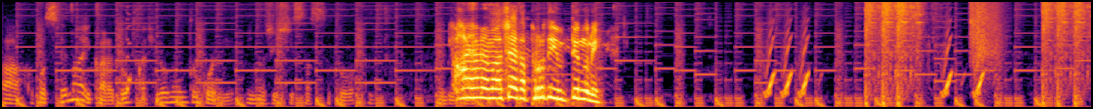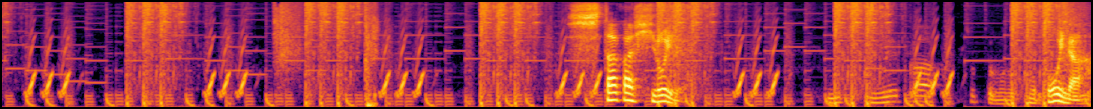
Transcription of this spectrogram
あ、ここ狭いからどっか広めんとこにイノシシさすと。あ、やべ、間違えた。プロテイン売ってんのに。下が広いね。上か、ちょっと戻って。遠いな。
